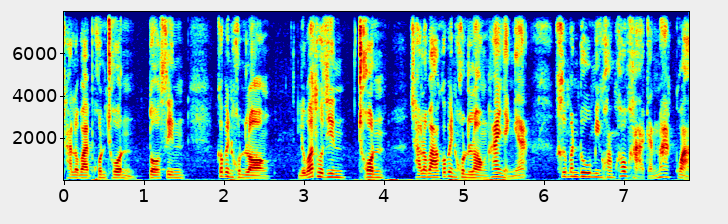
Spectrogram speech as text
ชาโลบาเป็นคนชน โตซินก็เป็นคนรอง หรือว่าโตซินชน ชาโลบาก็เป็นคนรองให้อย่างเงี้ย คือมันดูมีความเข้าขากันมากกว่า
